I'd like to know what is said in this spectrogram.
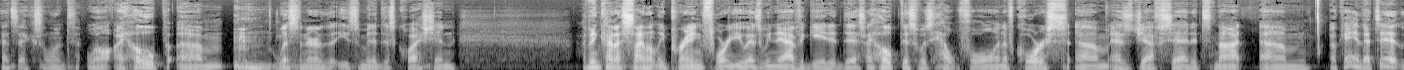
That's excellent. Well, I hope, um, listener, that you submitted this question. I've been kind of silently praying for you as we navigated this. I hope this was helpful. And of course, um, as Jeff said, it's not, um, okay, that's it.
